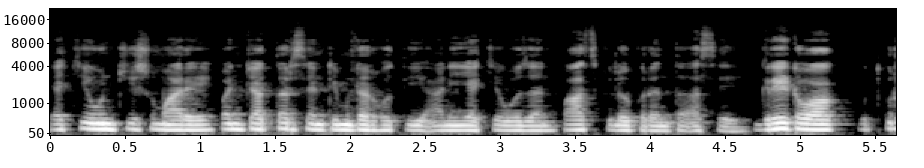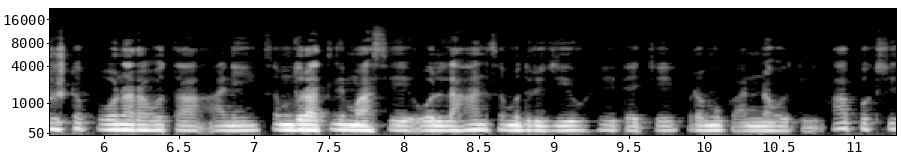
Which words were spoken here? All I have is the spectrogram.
याची उंची सुमारे पंच्याहत्तर सेंटीमीटर होती आणि याचे वजन पाच किलो पर्यंत असे. ग्रेट वॉक उत्कृष्ट पोहणारा होता आणि समुद्रातले मासे व लहान समुद्री जीव हे त्याचे प्रमुख अन्न होते. हा पक्षी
